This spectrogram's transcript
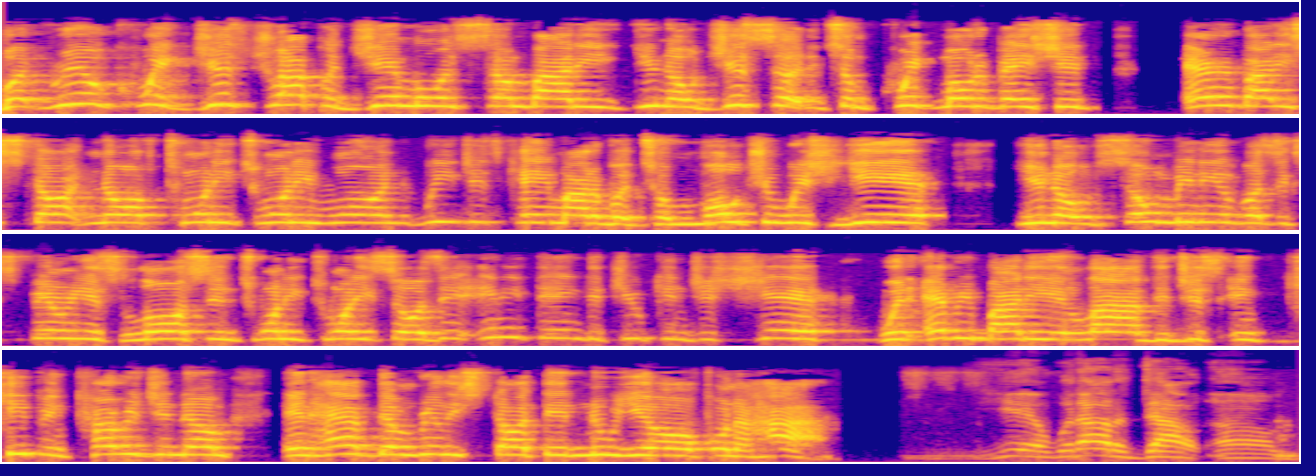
But real quick, just drop a gem on somebody. You know, just uh, some quick motivation. Everybody starting off 2021. We just came out of a tumultuous year. You know, so many of us experienced loss in 2020. So, is there anything that you can just share with everybody in live to just in, keep encouraging them and have them really start their new year off on a high? Yeah, without a doubt. Um,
